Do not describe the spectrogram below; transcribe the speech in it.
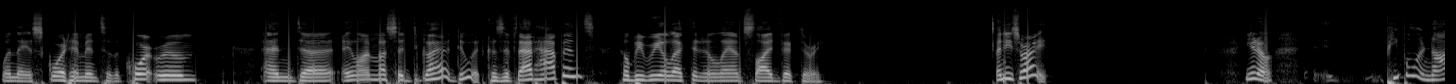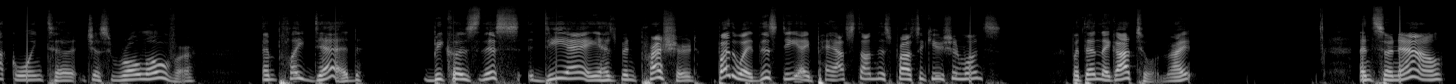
when they escort him into the courtroom. And uh, Elon Musk said, go ahead, do it. Because if that happens, he'll be reelected in a landslide victory. And he's right. You know, people are not going to just roll over and play dead because this DA has been pressured. By the way, this DA passed on this prosecution once, but then they got to him, right? And so now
